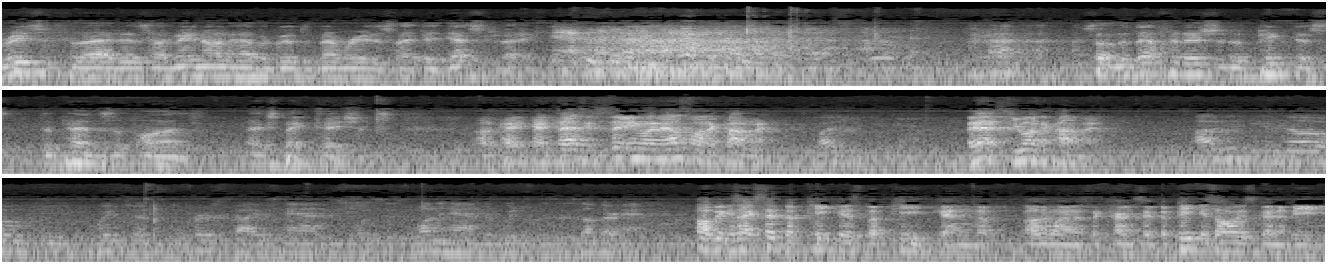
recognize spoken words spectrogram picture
The reason for that is I may not have a good memory as I did yesterday. so the definition of peakness depends upon expectations. Okay, fantastic. Does anyone else want to comment? What? Yes, you want to comment? How did you know which of the first guy's hands was his one hand and which was his other hand? Oh, because I said the peak is the peak and the other one is the current state. The peak is always going to be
